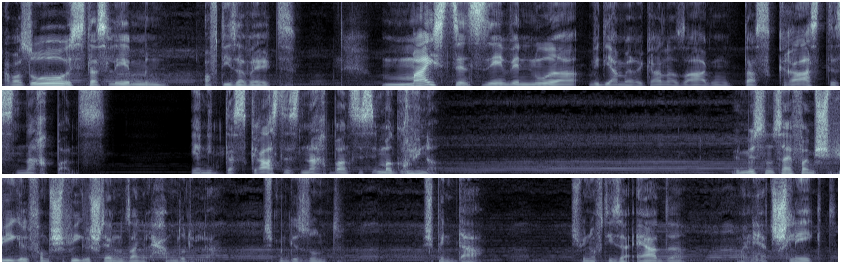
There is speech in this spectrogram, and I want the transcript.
Aber so ist das Leben auf dieser Welt. Meistens sehen wir nur, wie die Amerikaner sagen, das Gras des Nachbarns. Ja, das Gras des Nachbarns ist immer grüner. Wir müssen uns einfach im Spiegel, vom Spiegel stellen und sagen, Alhamdulillah, ich bin gesund. Ich bin da. Ich bin auf dieser Erde, mein Herz schlägt,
